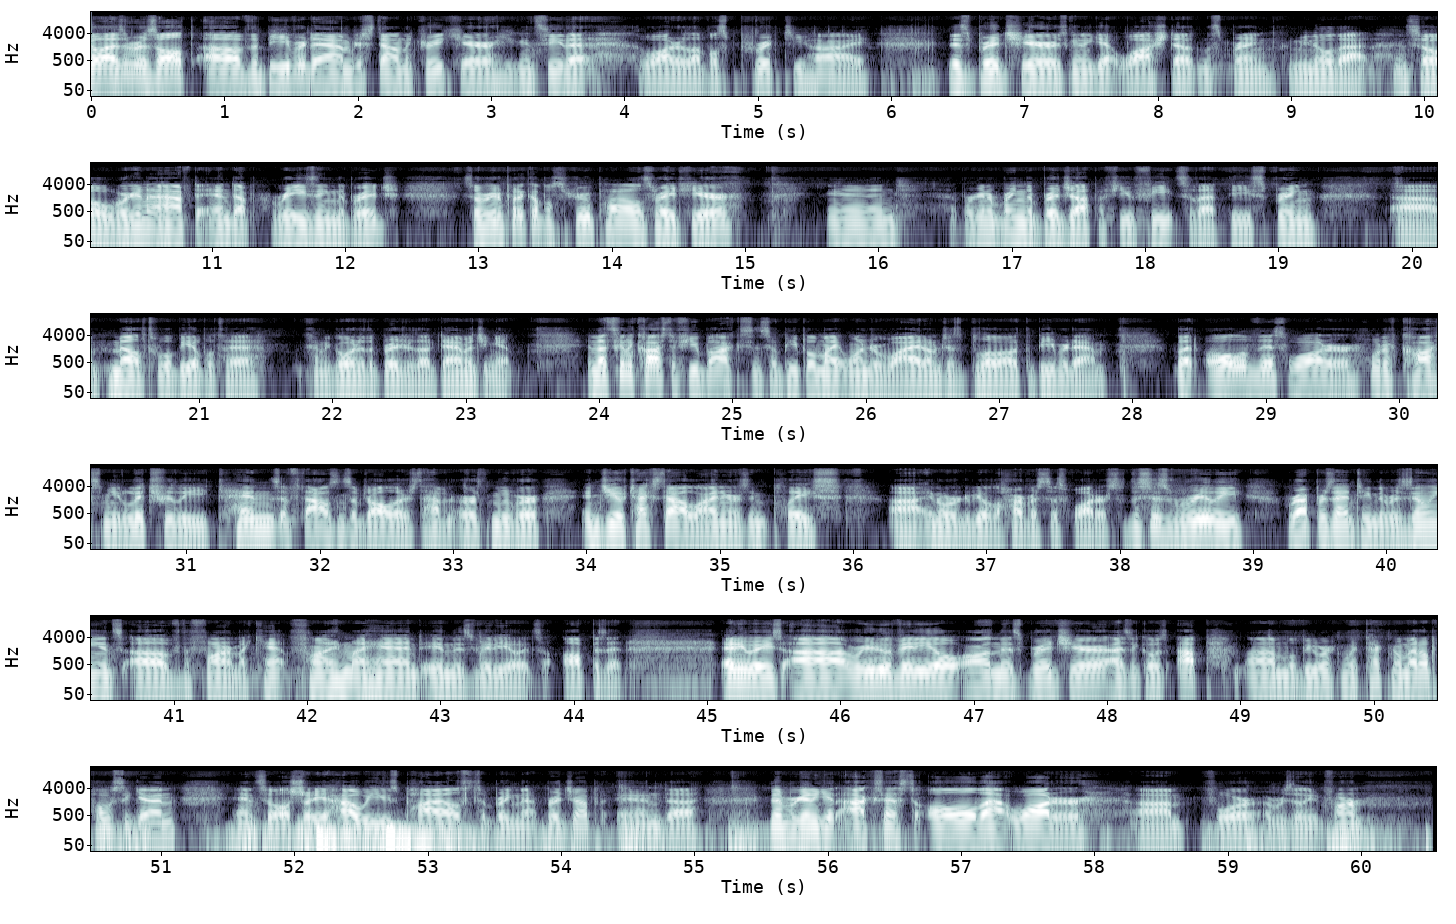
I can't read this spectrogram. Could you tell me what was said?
So as a result of the beaver dam just down the creek here, you can see that the water level's pretty high. This bridge here is gonna get washed out in the spring, and we know that. And so we're gonna have to end up raising the bridge. So we're gonna put a couple screw piles right here, and we're gonna bring the bridge up a few feet so that the spring uh, melt will be able to kind of go into the bridge without damaging it. And that's gonna cost a few bucks, and so people might wonder why I don't just blow out the beaver dam. But all of this water would have cost me literally tens of thousands of dollars to have an earth mover and geotextile liners in place uh, in order to be able to harvest this water. So this is really representing the resilience of the farm. I can't find my hand in this video, it's opposite. Anyways, uh, we're gonna do a video on this bridge here as it goes up. Um, we'll be working with Techno Metal Post again. And so I'll show you how we use piles to bring that bridge up. And uh, then we're gonna get access to all that water um, for a resilient farm.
